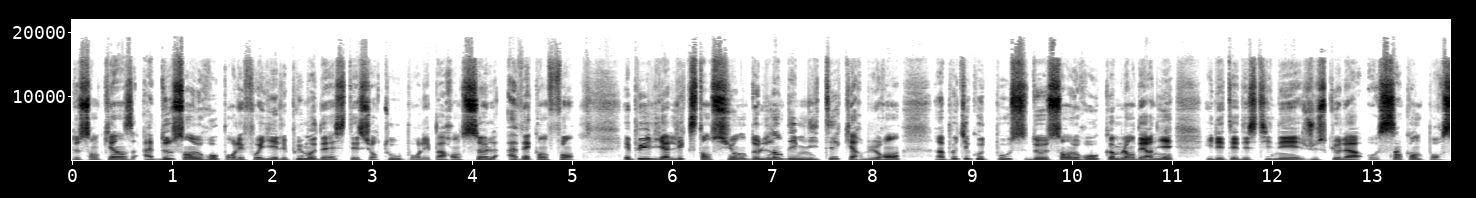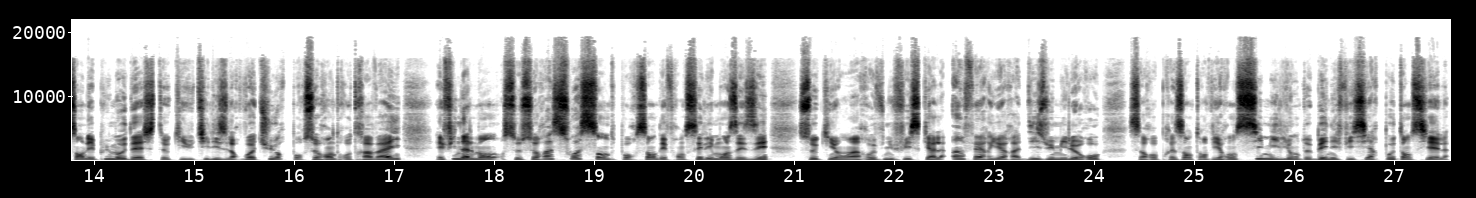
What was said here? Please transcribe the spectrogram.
de 115 à 200 euros pour les foyers les plus modestes et surtout pour les parents seuls avec enfants. Et puis il y a l'extension de l'indemnité carburant, un petit coup de pouce de 100 euros comme l'an dernier. Il était destiné jusque-là aux 50% les plus modestes qui utilisent leur voiture pour se rendre au travail. Et finalement, ce sera 60% des Français les moins aisés, ceux qui ont un revenu fiscal inférieur à 18 000 euros. Ça représente environ 6 millions de bénéficiaires potentiels.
